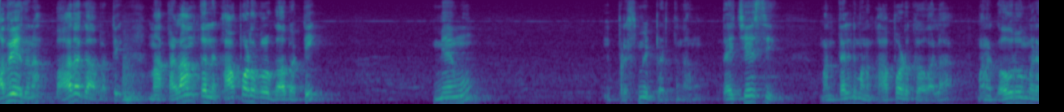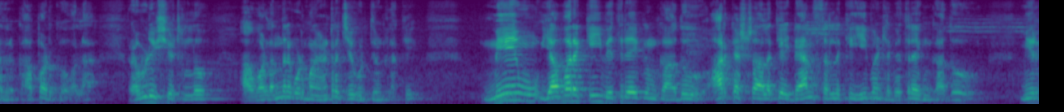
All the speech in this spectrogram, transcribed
ఆవేదన బాధ కాబట్టి మా కళాంతల్ని కాపాడుకోవాలి కాబట్టి మేము ఈ ప్రెస్ మీట్ పెడుతున్నాము. దయచేసి మన తల్లిని మనం కాపాడుకోవాలా? మన గౌరవ మర్యాదలు కాపాడుకోవాలా? రౌడీ షీటర్లో ఆ వాళ్ళందరూ కూడా మనం ఎంటర్ చేయకూడదు దీంట్లోకి. మేము ఎవరికి వ్యతిరేకం కాదు. ఆర్కెస్ట్రాలకి డ్యాన్సర్లకి ఈవెంట్లకు వ్యతిరేకం కాదు. మీరు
